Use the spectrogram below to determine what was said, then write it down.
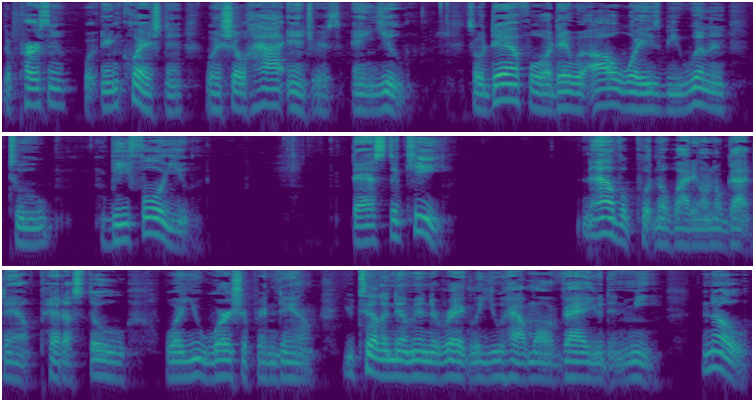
the person in question will show high interest in you. So therefore, they will always be willing to be for you. That's the key. Never put nobody on no goddamn pedestal where you worshiping them. You telling them indirectly you have more value than me. No,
